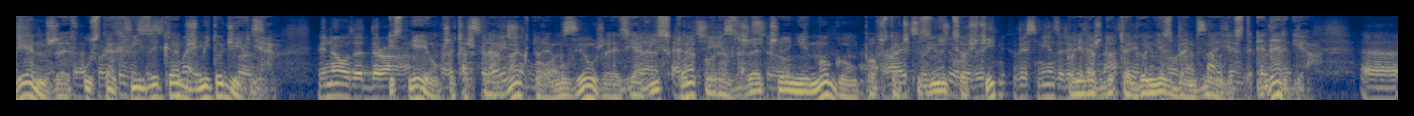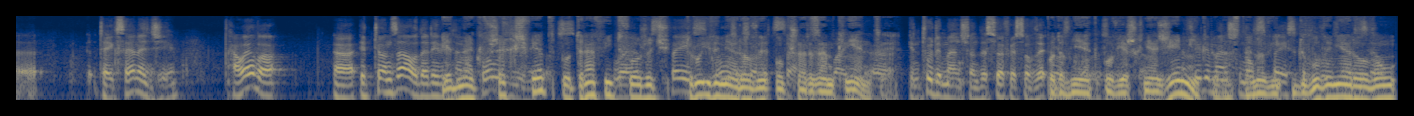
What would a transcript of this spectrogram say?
Wiem, że w ustach fizyka brzmi to dziwnie. Istnieją przecież prawa, które mówią, że zjawiska oraz rzeczy nie mogą powstać z nicości, ponieważ do tego niezbędna jest energia. Jednak wszechświat potrafi tworzyć trójwymiarowy obszar zamknięty, podobnie jak powierzchnia Ziemi, która stanowi dwuwymiarową,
